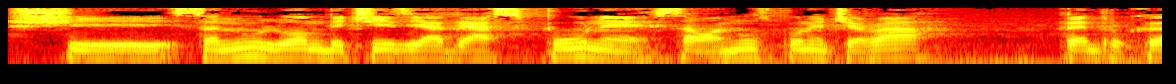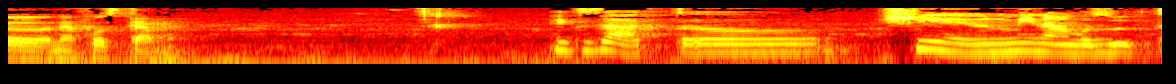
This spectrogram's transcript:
și să nu luăm decizia de a spune sau a nu spune ceva pentru că ne-a fost teamă. Exact. Uh, și în mine am văzut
